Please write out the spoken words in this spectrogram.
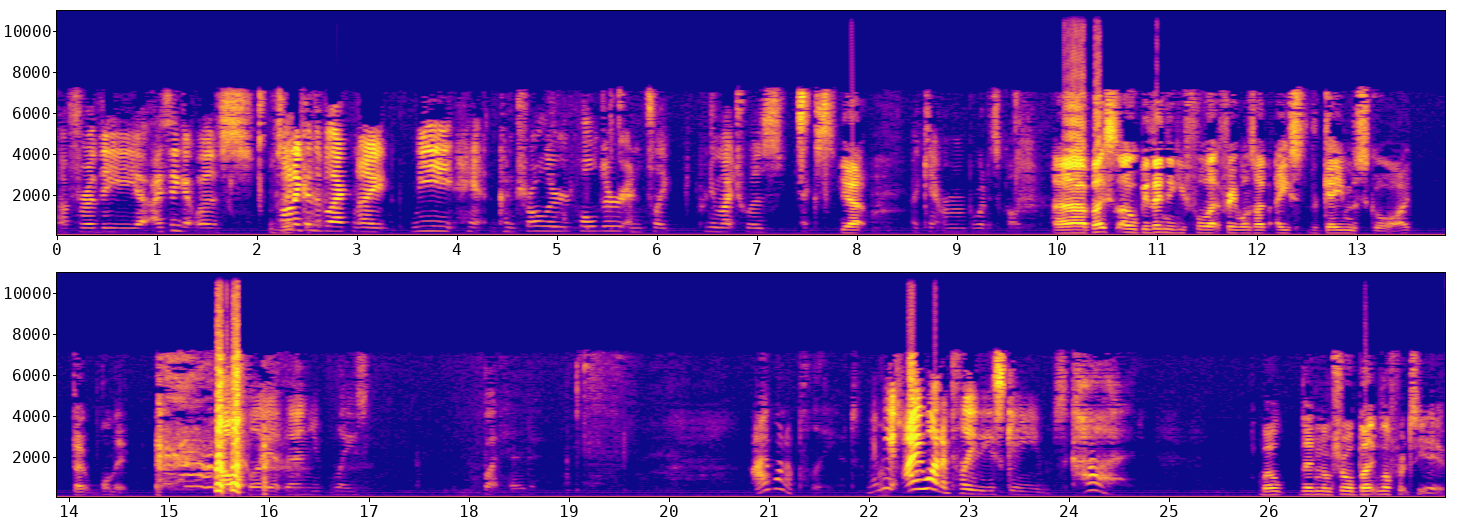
Uh, for the, uh, I think it was Sonic it- and the Black Knight Wii hand, controller holder, and it's like pretty much was X. Yeah. I can't remember what it's called. Uh, but I will be lending you Fallout 3 once I've aced the gamer score. I don't want it. I'll play it then, you lazy butthead. I want to play it. Maybe I want to play these games. God. Well, then I'm sure Blake will offer it to you.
